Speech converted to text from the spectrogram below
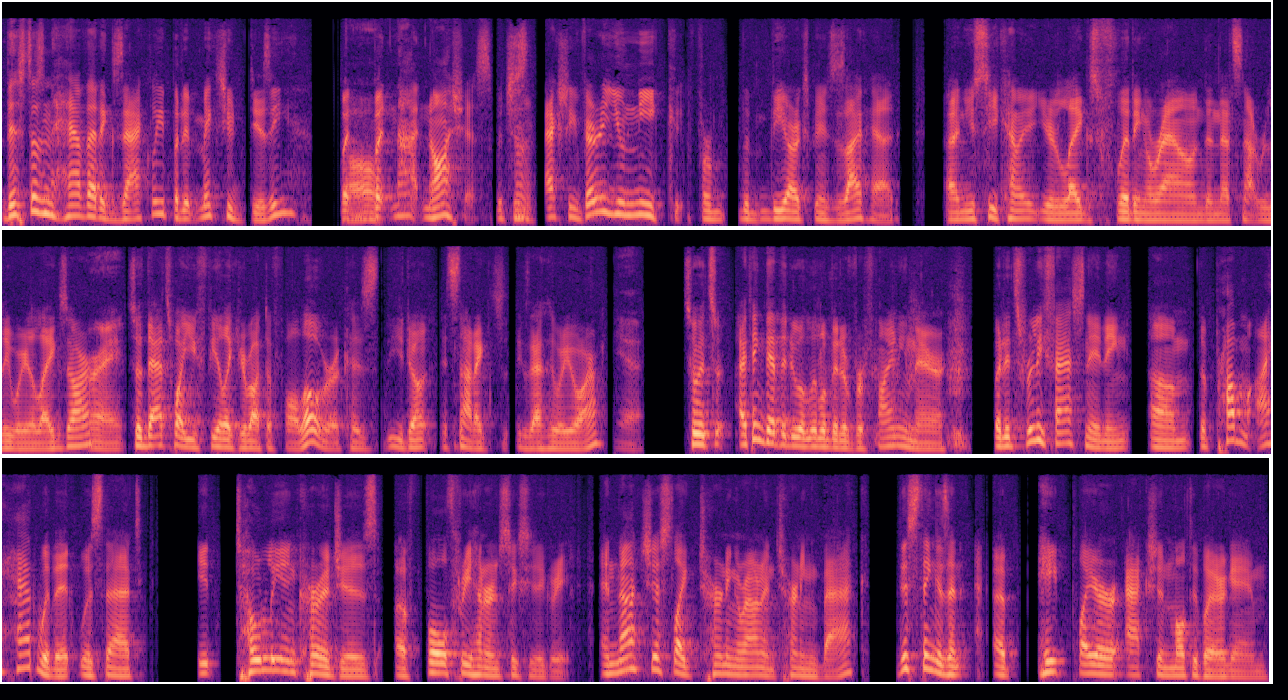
this doesn't have that exactly, but it makes you dizzy, but Oh. but not nauseous, which is actually very unique for the VR experiences I've had. And you see kind of your legs flitting around, and that's not really where your legs are. Right. So that's why you feel like you're about to fall over because you don't. It's not ex- exactly where you are. Yeah. So it's. I think they have to do a little bit of refining there, but it's really fascinating. Um, the problem I had with it was that it totally encourages a full 360 degree, and not just like turning around and turning back. This thing is an a eight-player action multiplayer game,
